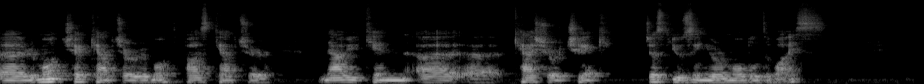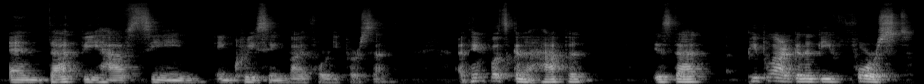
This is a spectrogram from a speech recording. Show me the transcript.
uh, remote check capture remote deposit capture. Now you can uh, uh, cash your check just using your mobile device and that we have seen increasing by 40% i think what's going to happen is that people are going to be forced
